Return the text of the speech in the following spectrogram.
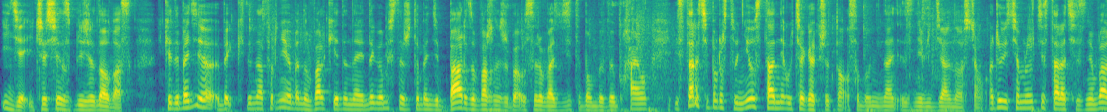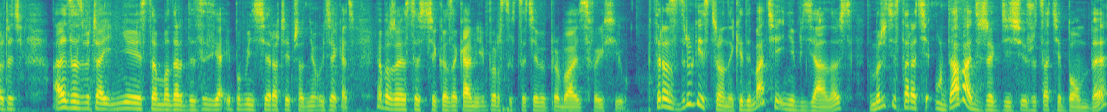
idzie i czy się zbliża do was. Kiedy, będzie, kiedy na turnieju będą walki jeden na jednego, myślę, że to będzie bardzo ważne, żeby obserwować, gdzie te bomby wybuchają i starać się po prostu nieustannie uciekać przed tą osobą z niewidzialnością. Oczywiście możecie starać się z nią walczyć, ale zazwyczaj nie jest to mądra decyzja i powinniście raczej przed nią uciekać. Chyba, że jesteście kozakami i po prostu chcecie wypróbować swoich sił. Teraz z drugiej strony, kiedy macie niewidzialność, to możecie starać się udawać, że gdzieś rzucacie bomby,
